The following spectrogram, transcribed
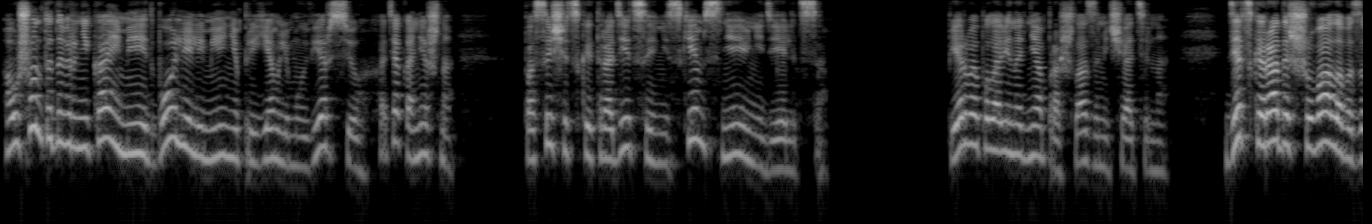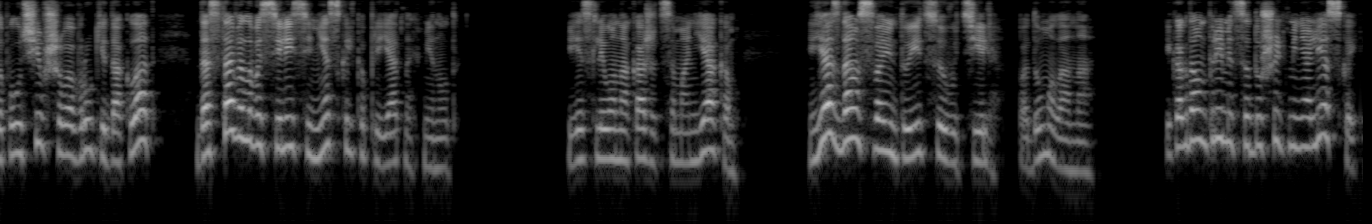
А уж он-то наверняка имеет более или менее приемлемую версию, хотя, конечно, по сыщицкой традиции ни с кем с нею не делится. Первая половина дня прошла замечательно. Детская радость Шувалова, заполучившего в руки доклад, доставила Василисе несколько приятных минут. «Если он окажется маньяком, я сдам свою интуицию в утиль», — подумала она и когда он примется душить меня леской,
